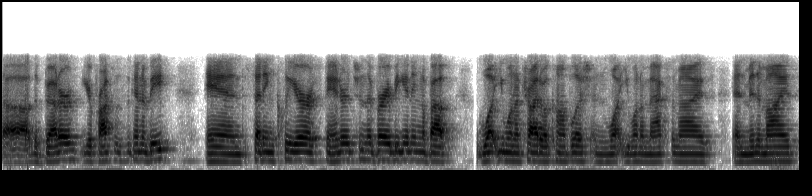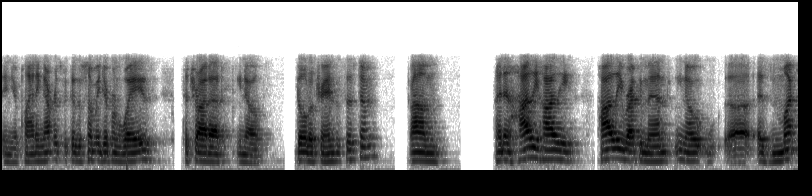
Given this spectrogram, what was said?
uh, the better your process is going to be. And setting clear standards from the very beginning about what you want to try to accomplish and what you want to maximize and minimize in your planning efforts, because there's so many different ways to try to, you know, build a transit system. Um, and then highly, highly, highly recommend, you know, uh, as much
